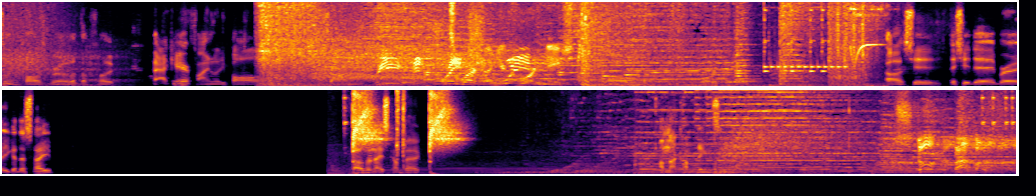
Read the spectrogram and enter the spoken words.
Ball. Why is this only balls, bro? What the fuck? Back air, finally ball. Sun. We hit Let's work on your coordination. Oh. Fourth. Oh shit. This shit dead, bro. You got the snipe. Oh, that was a nice comeback. I'm not commenting this anymore. Stop battle.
